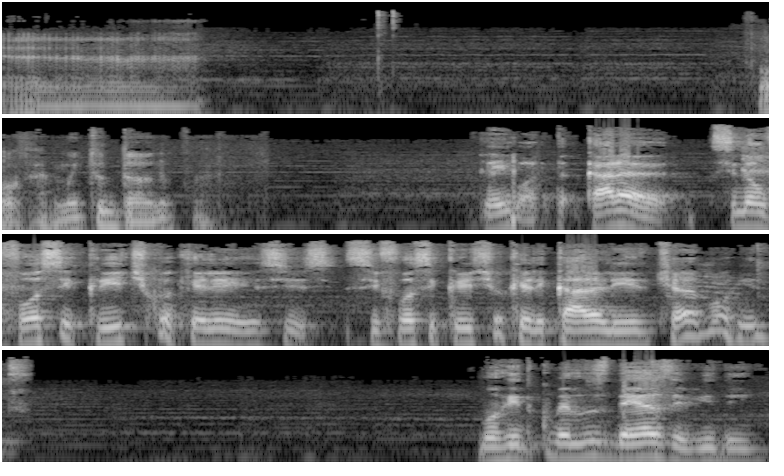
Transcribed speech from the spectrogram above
É... Porra, é muito dano, pô. Cara, se não fosse crítico aquele. Se, se fosse crítico aquele cara ali, ele tinha morrido. Morrido com menos 10 de vida, hein?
